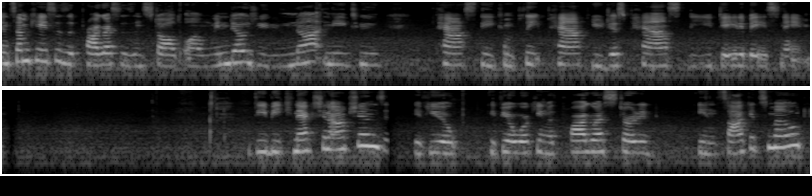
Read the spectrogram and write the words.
In some cases, if Progress is installed on Windows, you do not need to pass the complete path, you just pass the database name. DB connection options, if, you, if you're working with Progress started in sockets mode,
